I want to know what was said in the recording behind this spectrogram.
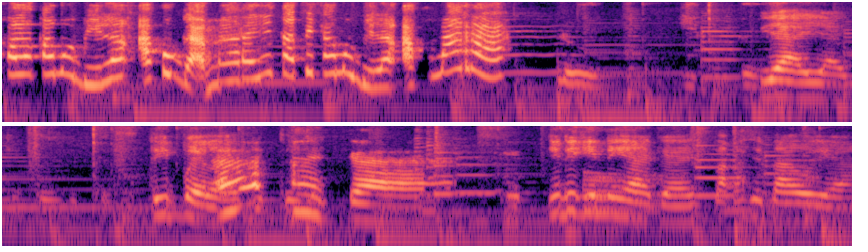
Kalau kamu bilang aku nggak marahnya, tapi kamu bilang aku marah. Loh, gitu. iya iya gitu gitu tipe lah gitu Astaga. Jadi gini ya guys, tak kasih tahu ya.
